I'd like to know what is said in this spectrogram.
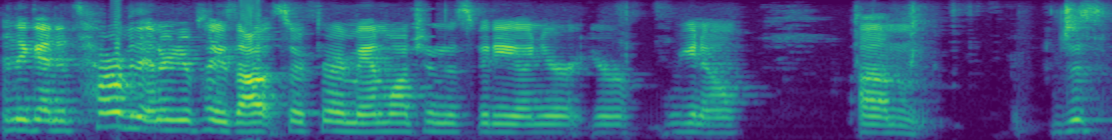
And again, it's however the energy plays out. So if you're a man watching this video and you're you're you know, um, just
